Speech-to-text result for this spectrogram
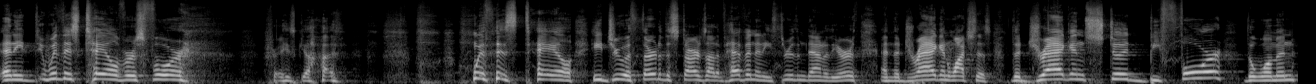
And he, with his tail, verse 4, praise God. With his tail, he drew a third of the stars out of heaven and he threw them down to the earth. And the dragon, watch this, the dragon stood before the woman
